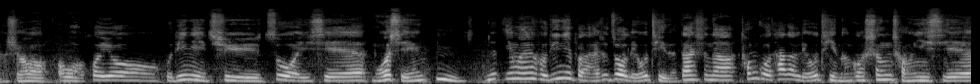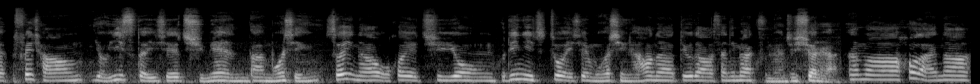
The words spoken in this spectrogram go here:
的时候，我会用 Houdini 去做一些模型。嗯，因为 Houdini 本来是做流体的，但是呢，通过它的流体能够生成一些非常有意思的一些曲面的模型，所以呢，我会去用 Houdini 去做一些模型，然后呢，丢到 3D Max 里面去渲染。那么后来呢，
